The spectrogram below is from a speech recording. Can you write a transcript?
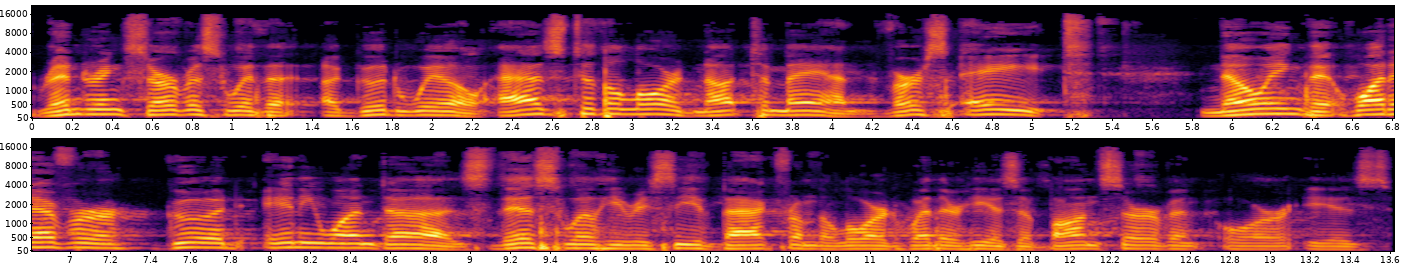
Rendering service with a, a good will, as to the Lord, not to man. Verse 8 knowing that whatever good anyone does, this will he receive back from the Lord, whether he is a bondservant or is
